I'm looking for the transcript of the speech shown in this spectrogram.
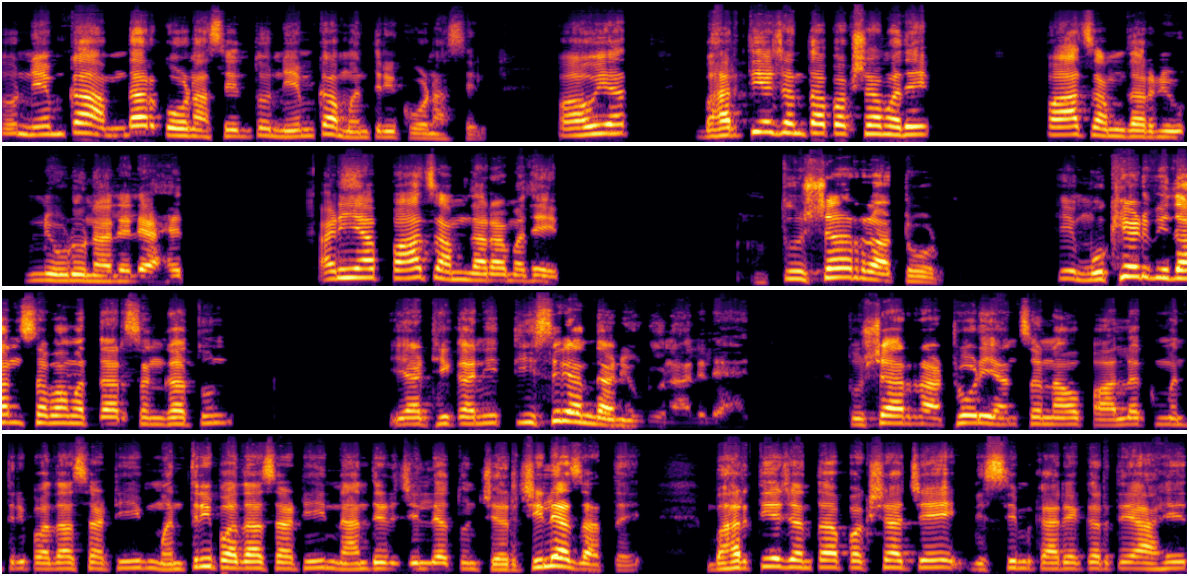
तो नेमका आमदार कोण असेल तो नेमका मंत्री कोण असेल? पाहूयात. भारतीय जनता पक्षामध्ये पाच आमदार निवडून आलेले आहेत. आणि या पाच आमदारामध्ये तुषार राठोड हे मुखेड विधानसभा मतदारसंघातून या ठिकाणी तिसऱ्यांदा निवडून आलेले आहेत. तुषार राठोड यांचं नाव पालकमंत्रीपदासाठी मंत्रीपदासाठी नांदेड जिल्ह्यातून चर्चिल्या जात आहे भारतीय जनता पक्षाचे निस्सीम कार्यकर्ते आहेत.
